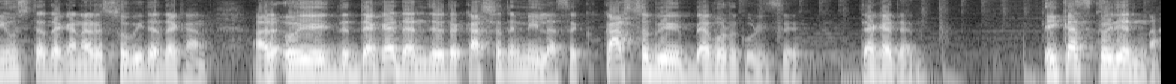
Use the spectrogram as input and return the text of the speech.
নিউজটা দেখান, আর ছবিটা দেখান। আর ওই দেখায় দেন যে ওটা কার সাথে মিল আছে, কার ছবি ব্যবহার করেছে দেখায় দেন। এই কাজ করিয়েন না।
